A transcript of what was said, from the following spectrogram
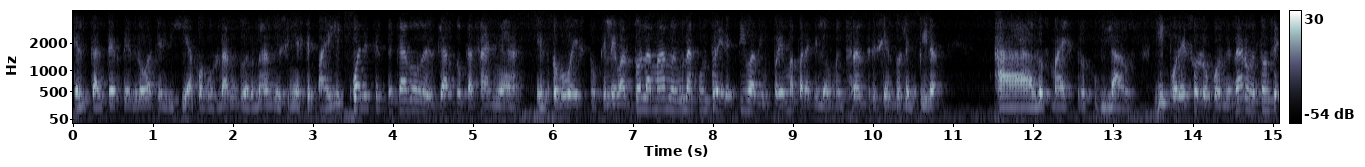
el calter de drogas que dirigía Juan Orlando Hernández en este país. ¿Cuál es el pecado de Edgardo Casaña en todo esto? Que levantó la mano en una junta directiva de Imprema para que le aumentaran 300 lempiras a los maestros jubilados y por eso lo condenaron. Entonces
